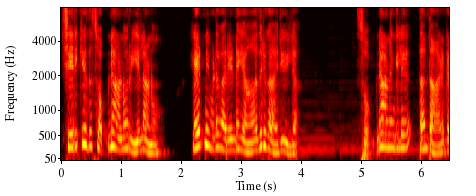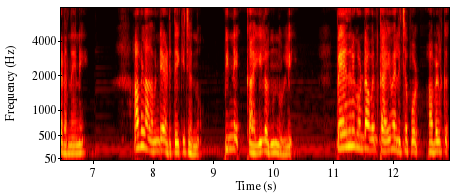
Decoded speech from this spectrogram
ശരിക്കും ഇത് സ്വപ്നമാണോ റിയലാണോ? ഏട്ടൻ ഇവിടെ വരേണ്ട യാതൊരു കാര്യമില്ല സ്വപ്നാണെങ്കിൽ താൻ താഴെ കിടന്നേനെ. അവൾ അവന്റെ അടുത്തേക്ക് ചെന്നു. പിന്നെ കയ്യിലൊന്ന് നുള്ളി. വേദന കൊണ്ട് അവൻ കൈ വലിച്ചപ്പോൾ അവൾക്ക്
